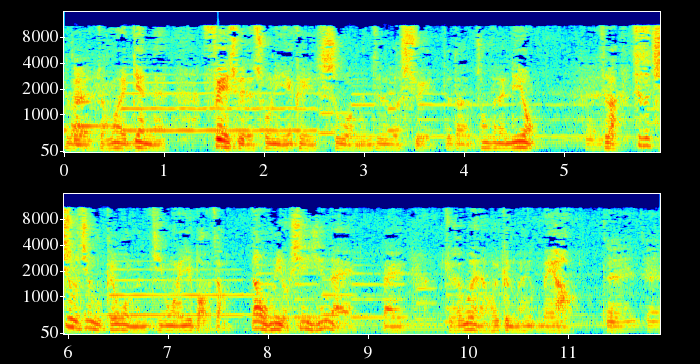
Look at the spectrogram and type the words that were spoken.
对吧？对转化为电能。废水的处理也可以使我们这个水得到充分的利用，是吧？这是技术进步给我们提供了一些保障，让我们有信心来来觉得未来会更美美好。对对，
